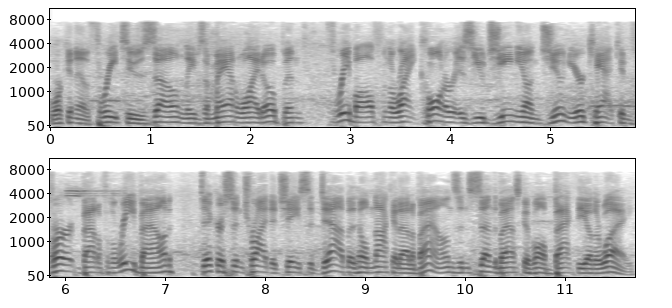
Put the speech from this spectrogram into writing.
working in a 3-2 zone, leaves a man wide open. Three ball from the right corner is Eugene Young Jr. Can't convert. Battle for the rebound. Dickerson tried to chase it down, but he'll knock it out of bounds and send the basketball back the other way.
